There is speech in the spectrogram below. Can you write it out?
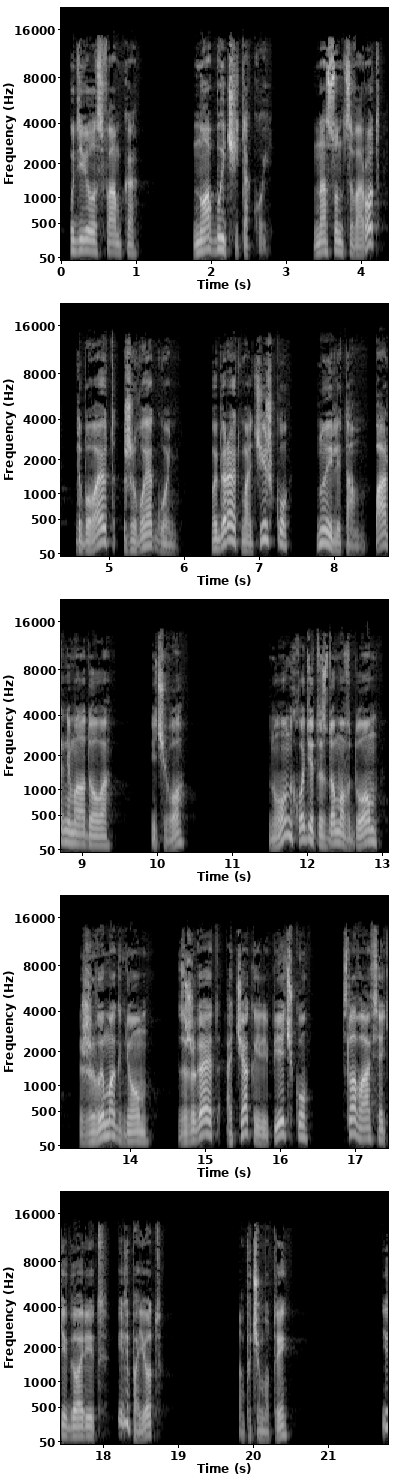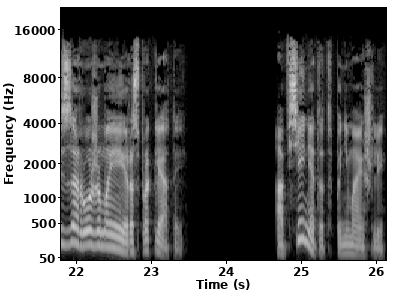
— удивилась Фамка. «Ну, обычай такой. На солнцеворот добывают живой огонь. Выбирают мальчишку, ну или там парня молодого, И чего? Ну, он ходит из дома в дом, живым огнем, зажигает очаг или печку, слова всякие говорит или поет. А почему ты? Из-за рожи моей распроклятой. А в сень этот, понимаешь ли,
